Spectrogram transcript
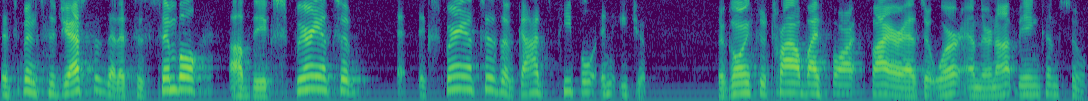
It's been suggested that it's a symbol of the experience of, experiences of God's people in Egypt. They're going through trial by fire, as it were, and they're not being consumed.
